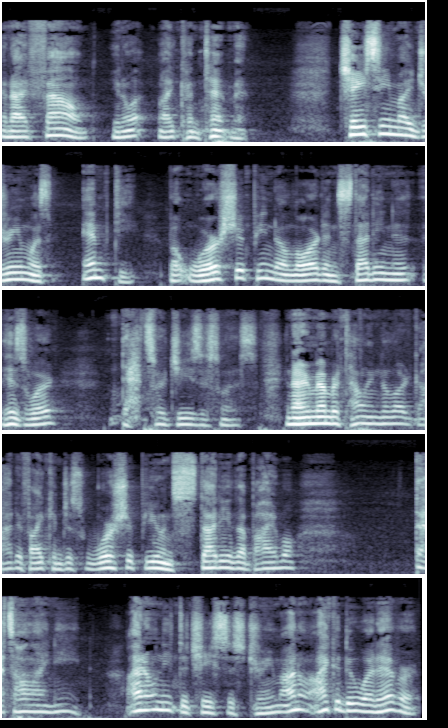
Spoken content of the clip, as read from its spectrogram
and I found, you know what, my contentment. Chasing my dream was empty but worshiping the Lord and studying His Word, that's where Jesus was. And I remember telling the Lord, God, if I can just worship you and study the Bible, that's all I need. I don't need to chase this dream. I don't I could do whatever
